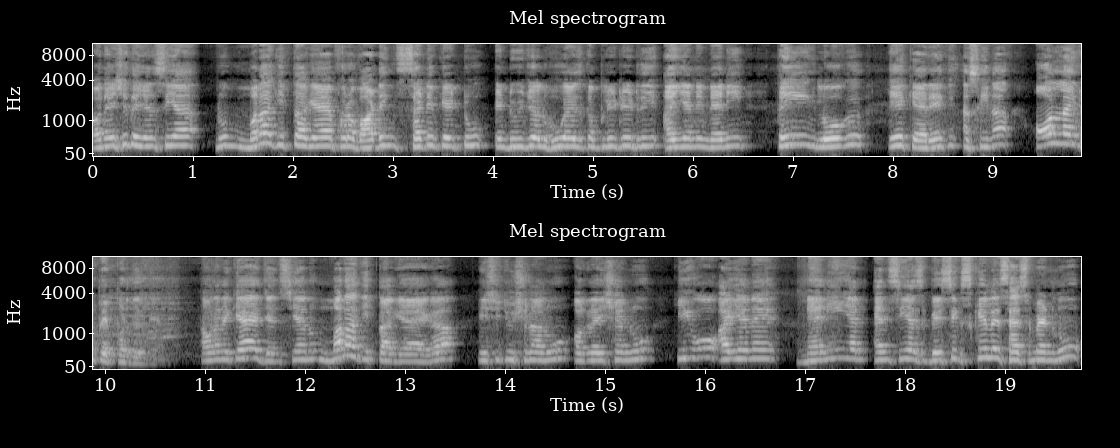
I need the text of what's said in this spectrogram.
ਆਰਗੇਨਾਈਜੇਸ਼ਨ ਏਜੰਸੀਆਂ ਨੂੰ ਮਨਾ ਕੀਤਾ ਗਿਆ ਹੈ for awarding certificate to individual who has completed the INA ਨੈਣੀ ਕਈ ਲੋਕ ਇਹ ਕਹਿ ਰਹੇ ਕਿ ਅਸੀਂ ਨਾ ਆਨਲਾਈਨ ਪੇਪਰ ਦਿੰਦੇ ਹਾਂ। ਤਾਂ ਉਹਨਾਂ ਨੇ ਕਿਹਾ ਏਜੰਸੀਆਂ ਨੂੰ ਮਨਾ ਕੀਤਾ ਗਿਆ ਹੈਗਾ ਇੰਸਟੀਟਿਊਸ਼ਨਾਂ ਨੂੰ ਆਰਗੇਨਾਈਜੇਸ਼ਨ ਨੂੰ ਕਿ ਉਹ ਆਈਐਨਏ ਨੈਨੀ ਜਾਂ ਐਨਸੀਐਸ ਬੇਸਿਕ ਸਕਿੱਲ ਅਸੈਸਮੈਂਟ ਨੂੰ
